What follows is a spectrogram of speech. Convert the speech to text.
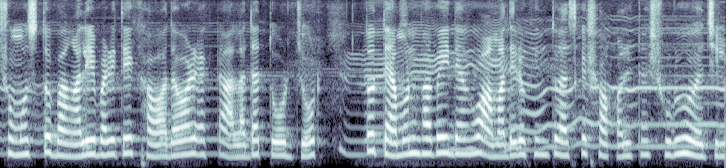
সমস্ত বাঙালির বাড়িতে খাওয়া দাওয়ার একটা আলাদা তোড় জোর তো তেমনভাবেই দেখো, আমাদেরও কিন্তু আজকে সকালটা শুরু হয়েছিল।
